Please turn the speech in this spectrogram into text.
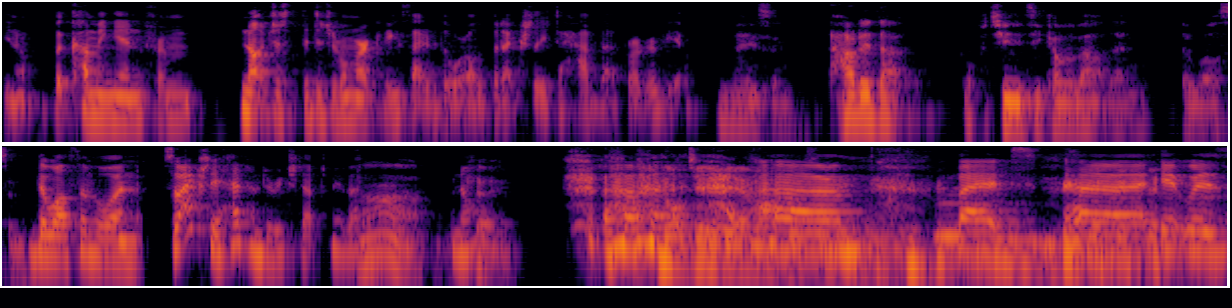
you know, but coming in from not just the digital marketing side of the world, but actually to have that broader view. Amazing. How did that opportunity come about then? The Wealthsimple. The one. So actually a headhunter reached out to me about Ah, okay. Not JBM, um, but uh, it was,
